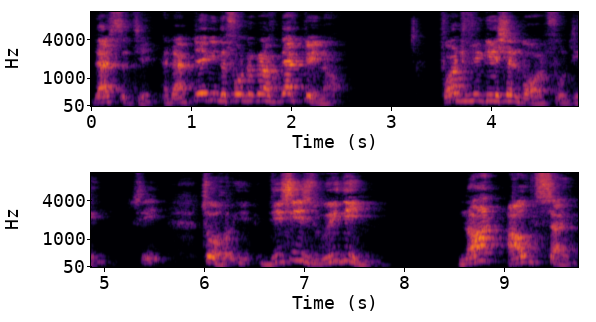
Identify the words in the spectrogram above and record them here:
That's the thing. And I'm taking the photograph that way now. Fortification wall footing. See? So this is within, not outside.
